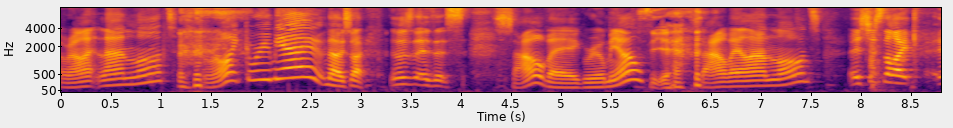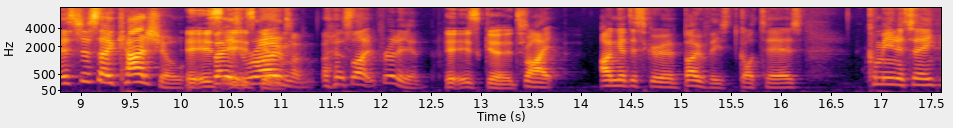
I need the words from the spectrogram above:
All right, landlord. All right, Grumio. No, sorry. Is it Salve, Grumio? yeah. Salve, landlords. It's just like it's just so casual. It is- but it's it is good. Roman. It's like brilliant. It is good. Right, I'm gonna disagree with both these god tiers. Community,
